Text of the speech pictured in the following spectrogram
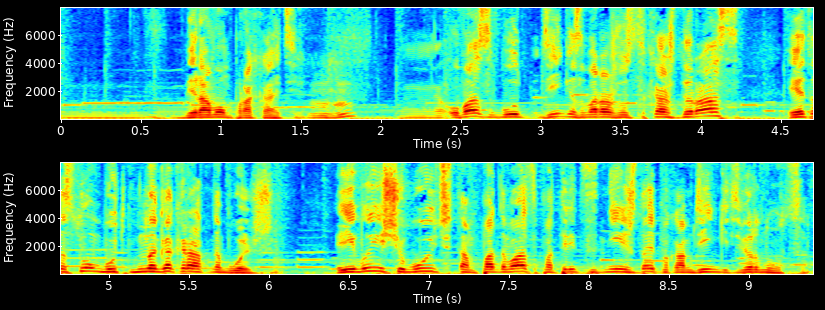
в мировом прокате, м, у вас будут деньги замораживаться каждый раз, и эта сумма будет многократно больше. И вы еще будете там по 20, по 30 дней ждать, пока вам деньги вернутся.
